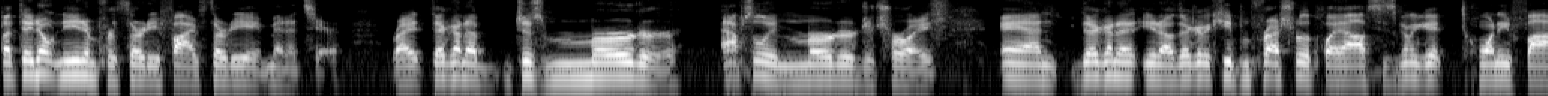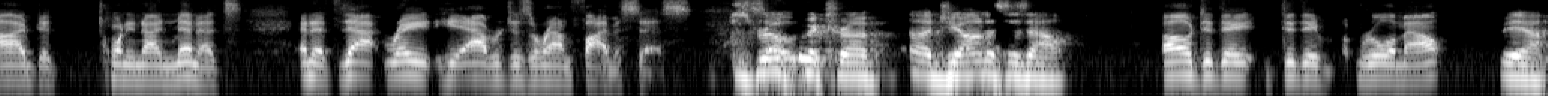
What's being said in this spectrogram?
but they don't need him for 35, 38 minutes here, right? They're going to just murder, absolutely murder Detroit. And they're going to, you know, they're going to keep him fresh for the playoffs. He's going to get 25 to 29 minutes. And at that rate, he averages around five assists. Just so, real quick, Trev, uh, Giannis is out. Oh, did they, did they rule him out? Yeah.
